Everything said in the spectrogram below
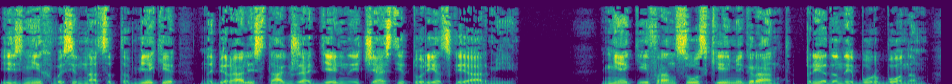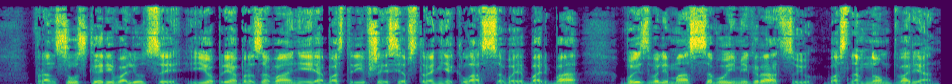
Из них в XVIII веке набирались также отдельные части турецкой армии. Некий французский эмигрант, преданный Бурбонам, Французская революция, ее преобразование и обострившаяся в стране классовая борьба вызвали массовую иммиграцию, в основном дворян.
